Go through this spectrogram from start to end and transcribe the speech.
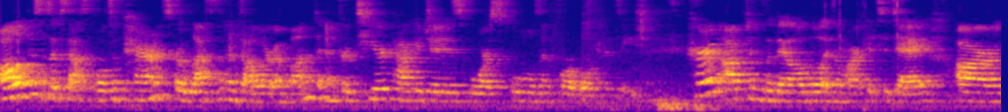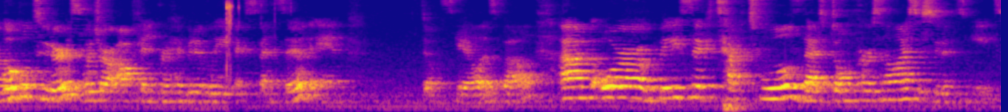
All of this is accessible to parents for less than a dollar a month and for tiered packages for schools and for organizations. Current options available in the market today are local tutors, which are often prohibitively expensive and don't scale as well, um, or basic tech tools that don't personalize to students' needs.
